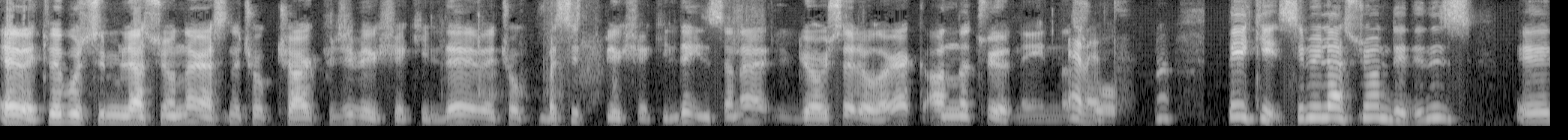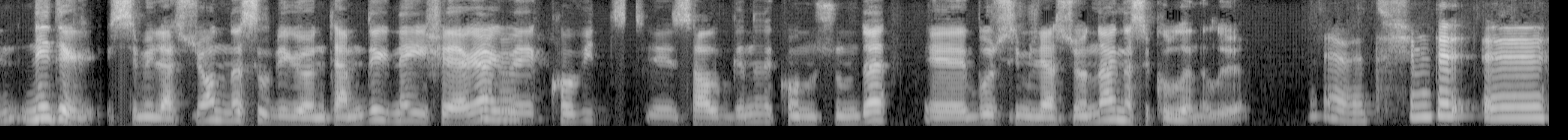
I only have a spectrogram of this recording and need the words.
Evet ve bu simülasyonlar aslında çok çarpıcı bir şekilde ve çok basit bir şekilde insana görsel olarak anlatıyor neyin nasıl evet. olduğunu. Peki simülasyon dediniz e, nedir simülasyon, nasıl bir yöntemdir, ne işe yarar hı hı. ve COVID e, salgını konusunda e, bu simülasyonlar nasıl kullanılıyor? Evet, şimdi e,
